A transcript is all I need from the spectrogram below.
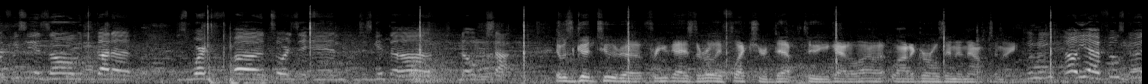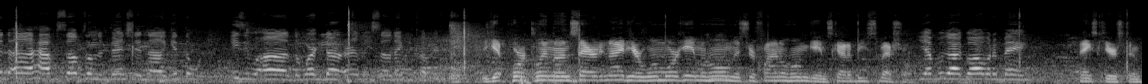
if we see a zone, we just gotta just work uh, towards it and just get the uh, the overshot. It was good too to, for you guys to really flex your depth too. You got a lot, a lot of girls in and out tonight. hmm Oh yeah, it feels good to uh, have subs on the bench and uh, get the easy uh, the work done early so they can come in. You get Port Clinton on Saturday night here. One more game at home. That's your final home game. It's got to be special. Yep, we gotta go out with a bang. Thanks, Kiersten.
